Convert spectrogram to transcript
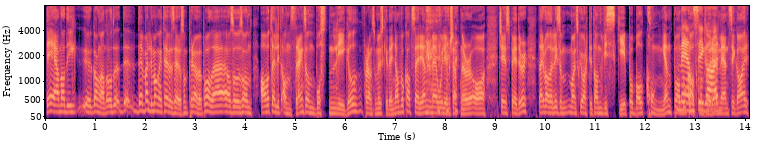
Det er en av de eh, gangene, og det, det, det er veldig mange TV-serier som prøver på det. altså sånn, Av og til litt anstrengt, sånn Boston Legal, for dem som husker den advokatserien, med William Shatner og James Spader. Der var det liksom, Man skulle alltid ta en whisky på balkongen på advokatkontoret med en sigar,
